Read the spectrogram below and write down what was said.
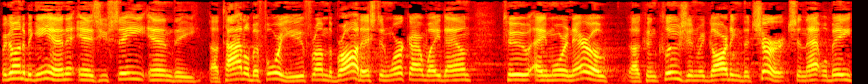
we're going to begin, as you see in the uh, title before you, from the broadest and work our way down to a more narrow uh, conclusion regarding the church. And that will be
